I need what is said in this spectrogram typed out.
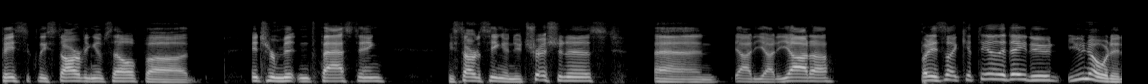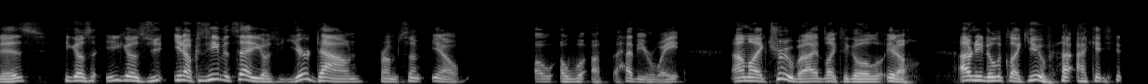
basically starving himself, uh, intermittent fasting. He started seeing a nutritionist and yada yada yada. But he's like, at the end of the day, dude, you know what it is. He goes, he goes, you, you know, because he even said, he goes, you're down from some, you know, a heavier weight. I'm like, true, but I'd like to go, you know, I don't need to look like you. But I could,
